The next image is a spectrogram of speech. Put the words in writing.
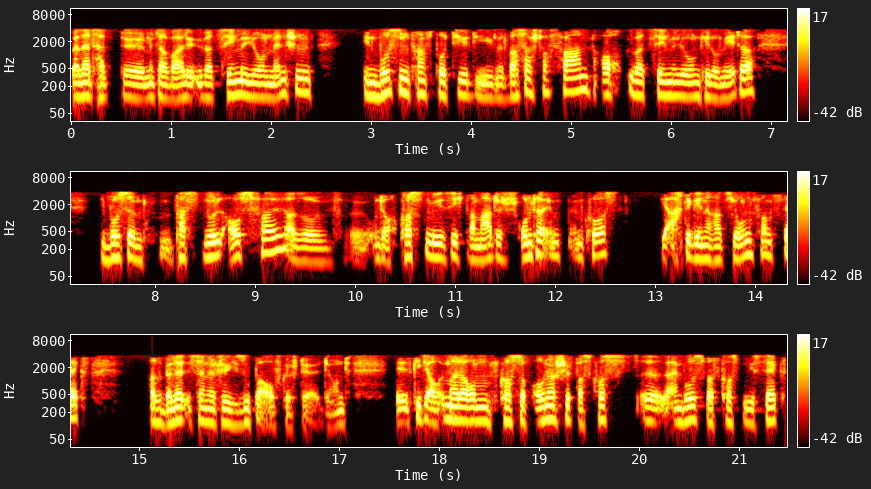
Ballard hat äh, mittlerweile über 10 Millionen Menschen in Bussen transportiert, die mit Wasserstoff fahren, auch über 10 Millionen Kilometer. Die Busse fast null Ausfall, also äh, und auch kostenmäßig dramatisch runter im, im Kurs. Die achte Generation von Stacks. Also Ballard ist da natürlich super aufgestellt. Und es geht ja auch immer darum, Cost of Ownership, was kostet äh, ein Bus, was kosten die Stacks,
